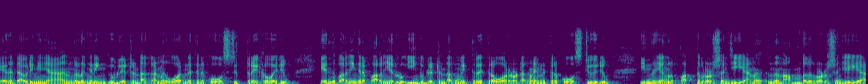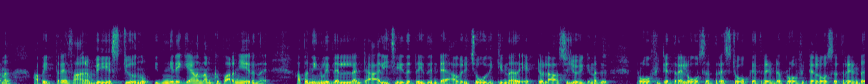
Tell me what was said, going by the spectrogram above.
എന്നിട്ട് അവരിങ്ങനെ ഞങ്ങൾ ഇങ്ങനെ ഇൻക്യുബുലേറ്റർ ഉണ്ടാക്കാണ്. ഒരെണ്ണത്തിന് കോസ്റ്റ് ഇത്രയൊക്കെ വരും. എന്ന് പറഞ്ഞ് ഇങ്ങനെ പറഞ്ഞു തരുള്ളൂ. ഈ ഇൻക്യുബുലേറ്റർ ഉണ്ടാക്കുമ്പോൾ ഇത്ര ഇത്ര ഒരെണ്ണം ഉണ്ടാക്കണതിന് ഇത്ര കോസ്റ്റ് വരും. ഇന്ന് ഞങ്ങൾ പത്ത് പ്രൊഡക്ഷൻ ചെയ്യാണ്. ഇന്ന് അമ്പത് പ്രൊഡക്ഷൻ ചെയ്യുകയാണ് അപ്പോൾ ഇത്രയും സാധനം വേസ്റ്റ് വന്നു. ഇങ്ങനെയൊക്കെയാണ് നമുക്ക് പറഞ്ഞു തരുന്നത്. അപ്പോൾ നിങ്ങൾ ഇതെല്ലാം ടാലി ചെയ്തിട്ട് ഇതിന്റെ അവർ ചോദിക്കുന്ന ഏറ്റവും ലാസ്റ്റ് ചോദിക്കുന്ന പ്രോഫിറ്റ് എത്ര ലോസ് എത്ര സ്റ്റോക്ക് എത്രയുണ്ട് പ്രോഫിറ്റ് ആൻഡ് ലോസ് എത്രയുണ്ട്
